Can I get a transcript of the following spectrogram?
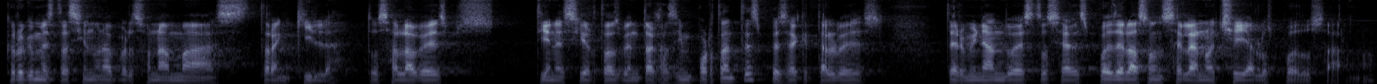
creo que me está haciendo una persona más tranquila. Entonces a la vez pues, tiene ciertas ventajas importantes, pese a que tal vez terminando esto, o sea, después de las 11 de la noche ya los puedo usar, ¿no?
